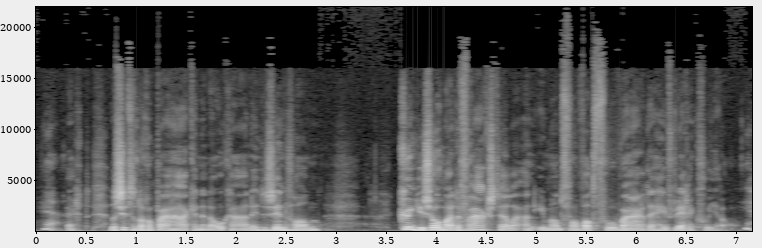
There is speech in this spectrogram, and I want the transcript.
Ja. Echt. Er zitten nog een paar haken en ogen aan in de zin van, kun je zomaar de vraag stellen aan iemand van wat voor waarde heeft werk voor jou? Ja.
